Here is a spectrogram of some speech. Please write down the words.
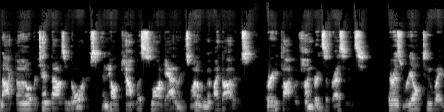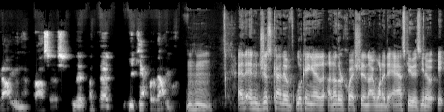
knocked on over 10,000 doors and held countless small gatherings, one of them at my daughter's, where he talked with hundreds of residents. There is real two way value in that process that, that you can't put a value on. Mm-hmm. And, and just kind of looking at another question I wanted to ask you is, you know, it,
